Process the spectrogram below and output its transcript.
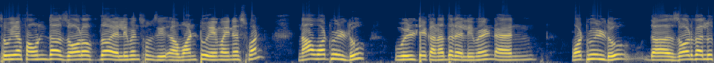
so we have found the XOR of the elements from uh, 1 to a minus 1 now what we'll do we'll take another element and what we'll do the XOR value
